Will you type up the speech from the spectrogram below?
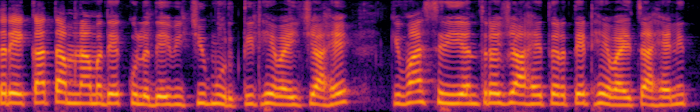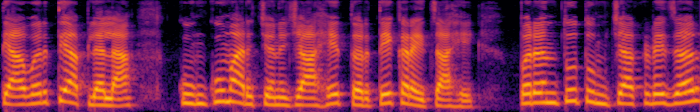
तर एका तामणामध्ये कुलदेवीची मूर्ती ठेवायची आहे किंवा श्रीयंत्र जे आहे तर ते ठेवायचं आहे आणि त्यावरती आपल्याला कुंकुमार्चन जे आहे तर ते करायचं आहे. परंतु तुमच्याकडे जर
